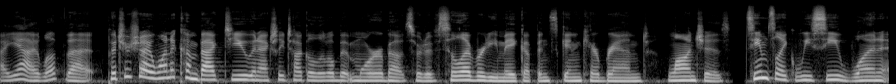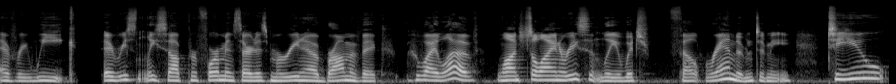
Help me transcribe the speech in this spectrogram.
Uh, yeah, I love that. Patricia, I want to come back to you and actually talk a little bit more about sort of celebrity makeup and skincare brand launches. It seems like we see one every week. I recently saw performance artist Marina Abramovic, who I love, launched a line recently, which felt random to me. To you,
